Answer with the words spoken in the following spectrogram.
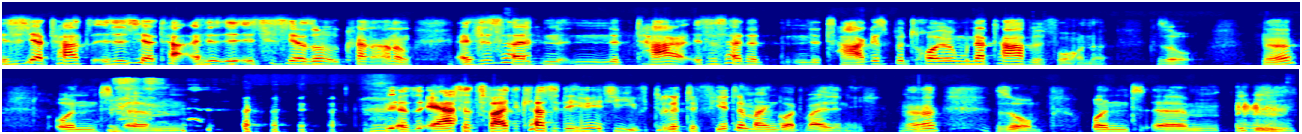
Es ist ja tat, es ist ja, es ist ja so, keine Ahnung, es ist halt eine, eine, Ta es ist halt eine, eine Tagesbetreuung mit einer Tafel vorne. So, ne? Und ähm, also erste, zweite Klasse definitiv, dritte, vierte, mein Gott, weiß ich nicht. Ne? So, und, ähm,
